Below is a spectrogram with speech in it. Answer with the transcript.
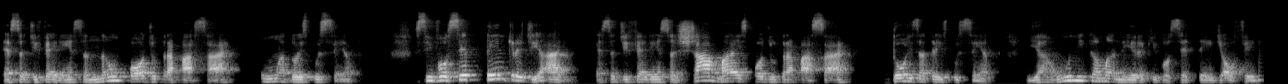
essa diferença não pode ultrapassar 1 a 2%. Se você tem crediário, essa diferença jamais pode ultrapassar 2 a 3%. E a única maneira que você tem de auferir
